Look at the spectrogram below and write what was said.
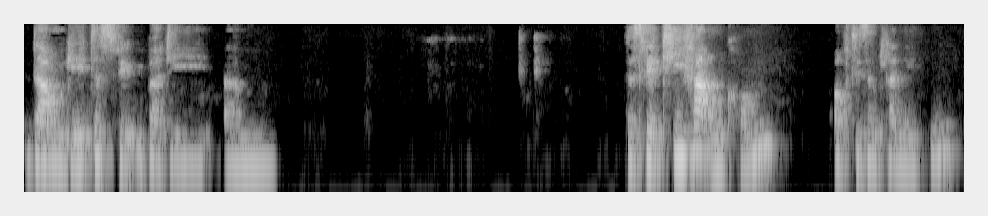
darum geht, dass wir über die, ähm, dass wir tiefer ankommen auf diesem Planeten,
